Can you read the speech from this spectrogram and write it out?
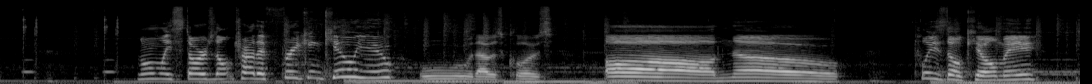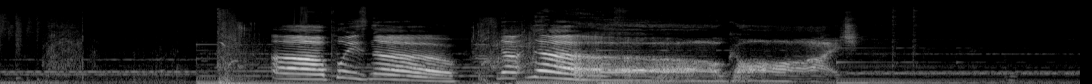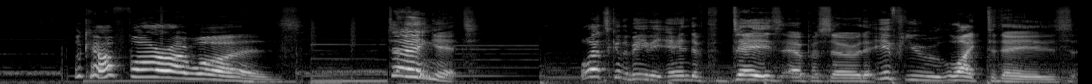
Normally stars don't try to freaking kill you. Ooh, that was close. Oh, no. Please don't kill me. Oh, please no. No, no. Oh, gosh. Look how far I was. Dang it. Well, that's going to be the end of today's episode. If you like today's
